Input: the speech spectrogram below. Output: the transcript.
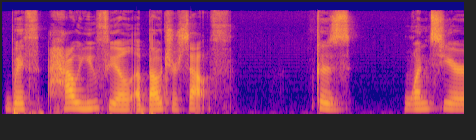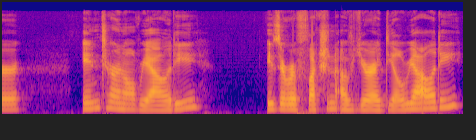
with how you feel about yourself. Because once your internal reality is a reflection of your ideal reality,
